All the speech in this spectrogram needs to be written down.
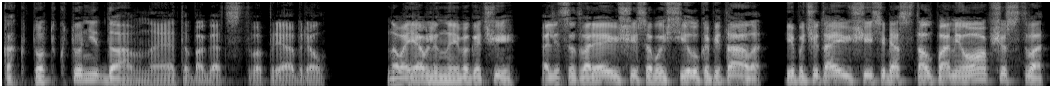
как тот, кто недавно это богатство приобрел. Новоявленные богачи, олицетворяющие собой силу капитала и почитающие себя столпами общества,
